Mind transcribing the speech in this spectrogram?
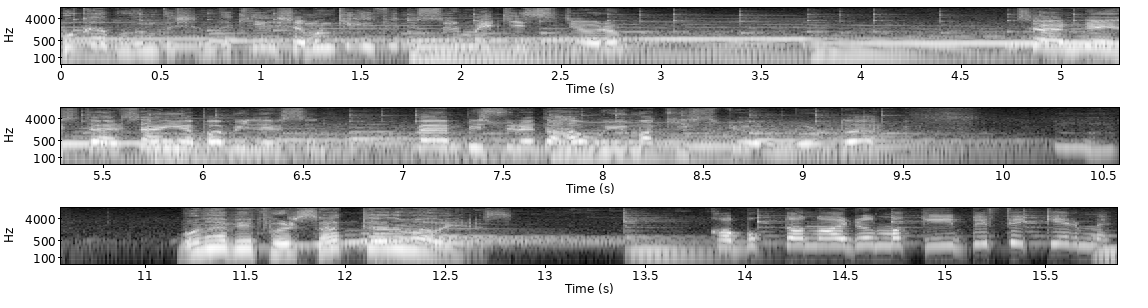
Bu kabuğun dışındaki yaşamın keyfini sürmek istiyorum. Sen ne istersen yapabilirsin. Ben bir süre daha uyumak istiyorum burada. Buna bir fırsat tanımalıyız. Kabuktan ayrılmak iyi bir fikir mi?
